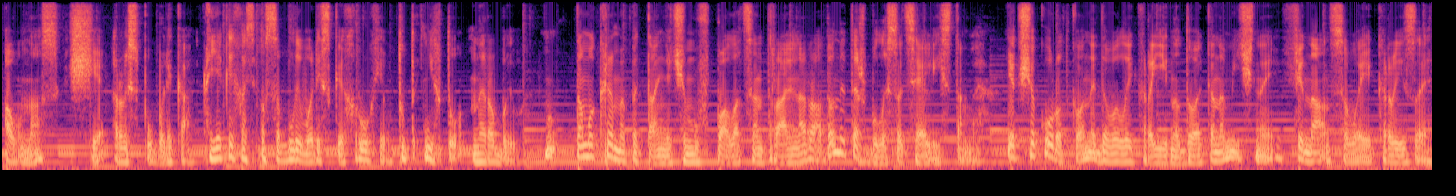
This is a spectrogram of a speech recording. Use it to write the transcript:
а у нас ще республіка. Якихось особливо різких рухів тут ніхто не робив. Ну там окреме питання, чому впала Центральна Рада. Вони теж були соціалістами. Якщо коротко, вони довели країну до економічної, фінансової кризи,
